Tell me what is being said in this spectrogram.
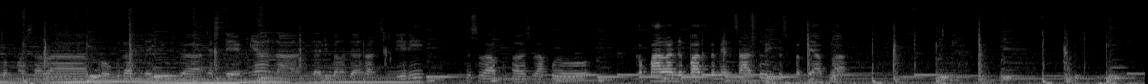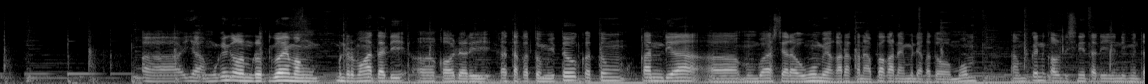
untuk masalah program dan juga SDM-nya nah dari Bang Zahran sendiri itu selaku, eh, selaku kepala departemen satu itu seperti apa? Eh, ya mungkin kalau menurut gue emang bener banget tadi eh, kalau dari kata ketum itu ketum kan dia eh, membahas secara umum ya karena kenapa karena emang dia ketua umum nah mungkin kalau di sini tadi yang diminta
